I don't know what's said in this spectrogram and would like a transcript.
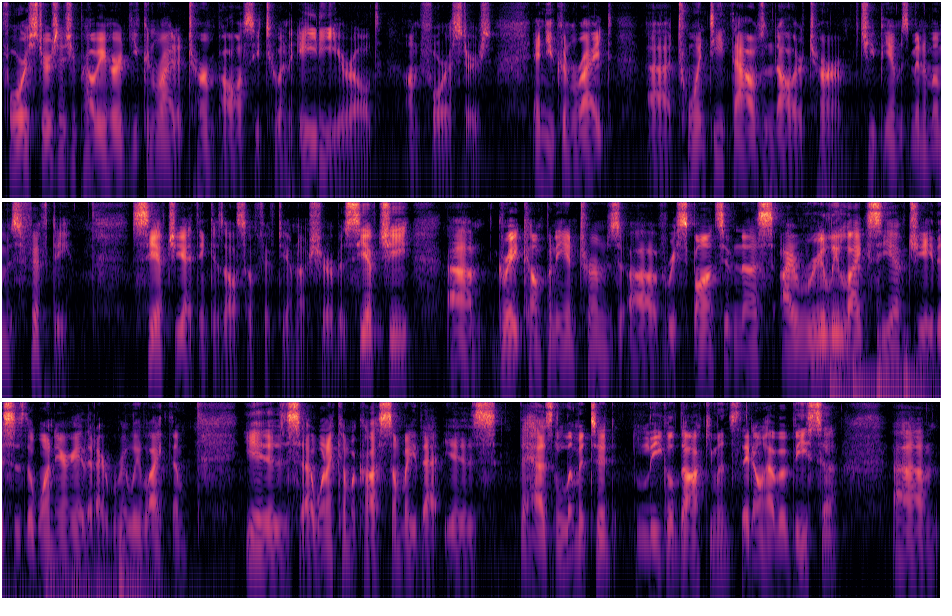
Foresters, as you probably heard, you can write a term policy to an 80 year old on Foresters, and you can write a $20,000 term. GPM's minimum is 50. CFG, I think, is also 50. I'm not sure. But CFG, um, great company in terms of responsiveness. I really like CFG. This is the one area that I really like them. Is uh, when I come across somebody that is that has limited legal documents. They don't have a visa. Um,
